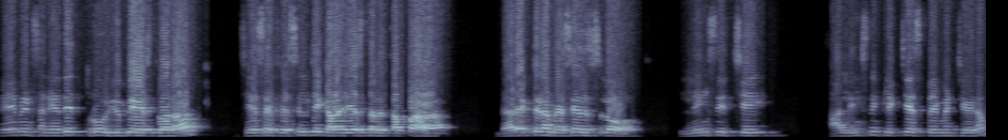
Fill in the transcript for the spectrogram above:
పేమెంట్స్ అనేది త్రూ యూపీఎస్ ద్వారా చేసే ఫెసిలిటీ కలెక్ట్ చేస్తారు తప్ప డైరెక్ట్గా మెసేజెస్లో లింక్స్ ఇచ్చి ఆ లింక్స్ని క్లిక్ చేసి పేమెంట్ చేయడం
